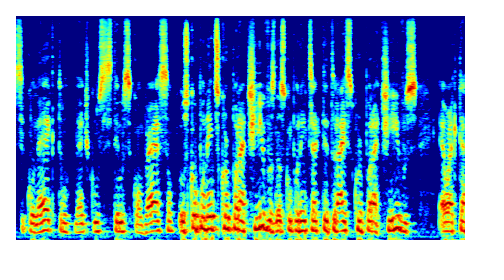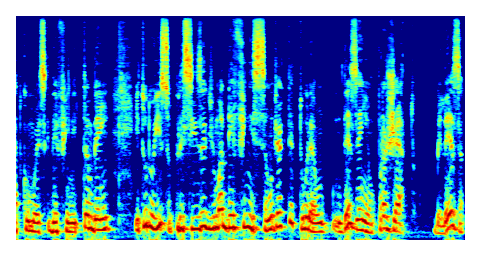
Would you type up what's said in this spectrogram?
se conectam, né? de como sistemas se conversam. Os componentes corporativos, né? os componentes arquiteturais corporativos, é um arquiteto como esse que define também. E tudo isso precisa de uma definição de arquitetura, um desenho, um projeto beleza?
